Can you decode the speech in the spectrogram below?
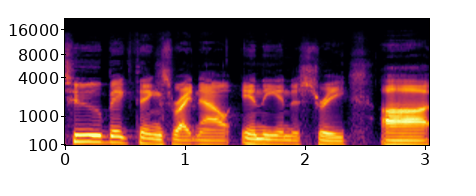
two big things right now in the industry. Uh,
